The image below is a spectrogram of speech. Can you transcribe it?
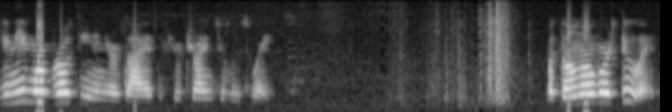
You need more protein in your diet if you're trying to lose weight. But don't overdo it.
